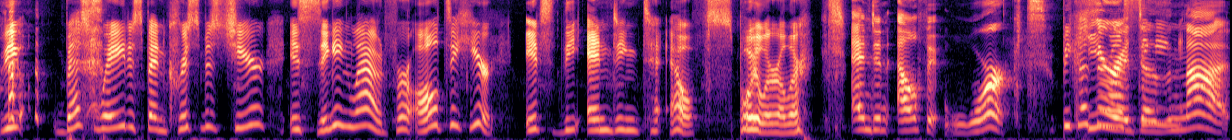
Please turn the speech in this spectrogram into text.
the best way to spend Christmas cheer is singing loud for all to hear. It's the ending to Elf. Spoiler alert. And in Elf, it worked. Because here it singing, does not.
